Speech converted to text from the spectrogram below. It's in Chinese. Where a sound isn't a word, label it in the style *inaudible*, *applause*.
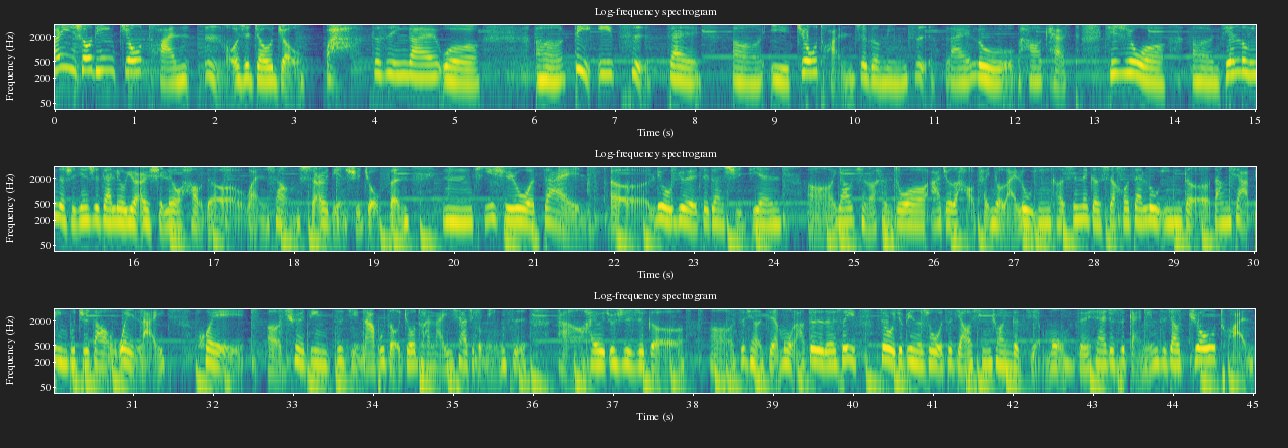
欢迎收听啾团，嗯，我是 JoJo，哇，这是应该我呃第一次在。呃，以纠团这个名字来录 podcast。其实我，嗯、呃，今天录音的时间是在六月二十六号的晚上十二点十九分。嗯，其实我在呃六月这段时间。呃，邀请了很多阿啾的好朋友来录音，可是那个时候在录音的当下，并不知道未来会呃确定自己拿不走啾团来一下这个名字，啊，还有就是这个呃之前的节目啦，对对对，所以所以我就变成说我自己要新创一个节目，对，现在就是改名字叫啾团。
